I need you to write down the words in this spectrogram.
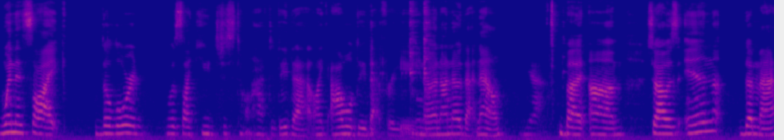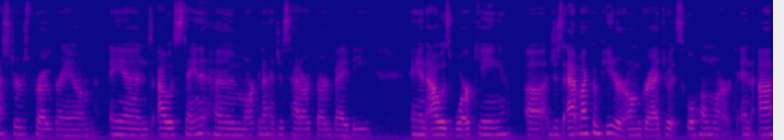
When it's like the Lord was like, you just don't have to do that. Like I will do that for you, you know, and I know that now. Yeah. But um, so I was in the master's program and I was staying at home. Mark and I had just had our third baby, and I was working uh, just at my computer on graduate school homework, and I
